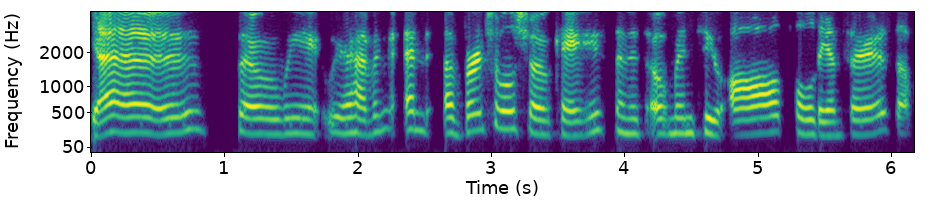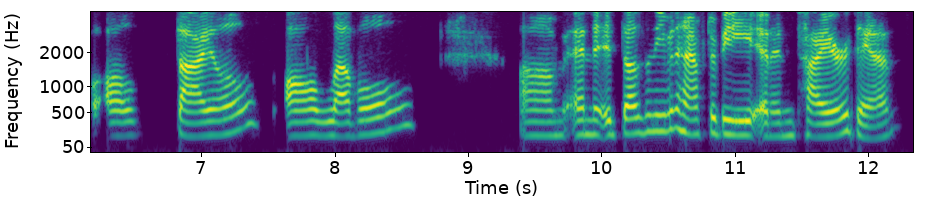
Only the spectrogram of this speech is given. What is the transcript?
Yes. So we we're having an, a virtual showcase and it's open to all pole dancers of all styles, all levels. Um, and it doesn't even have to be an entire dance.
